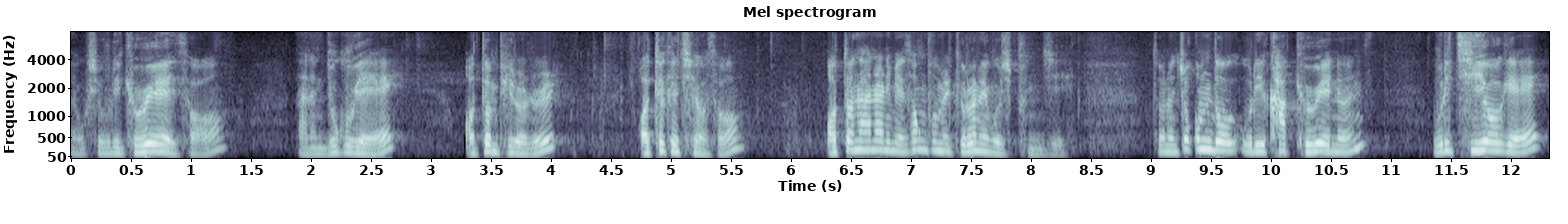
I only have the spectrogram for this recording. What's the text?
예, 혹시 우리 교회에서 나는 누구의 어떤 필요를 어떻게 채워서 어떤 하나님의 성품을 드러내고 싶은지 또는 조금 더 우리 각 교회는 우리 지역에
